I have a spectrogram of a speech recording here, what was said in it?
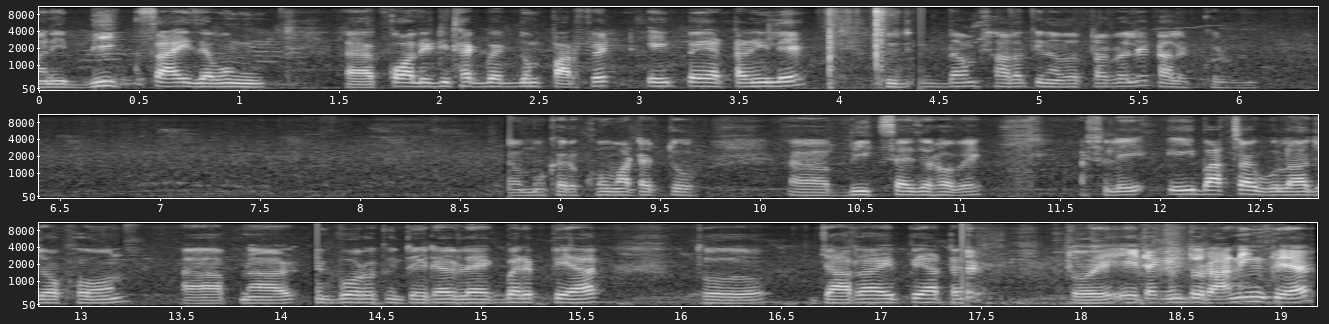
মানে বিগ সাইজ এবং কোয়ালিটি থাকবে একদম পারফেক্ট এই পেয়ারটা নিলে দাম সাড়ে তিন হাজার টাকা হলে কালেক্ট করবেন। মুখের খোমাটা একটু বিগ সাইজের হবে। আসলে এই বাচ্চাগুলা যখন আপনার বড় কিন্তু এটা হলো একবারে পেয়ার তো যারা এই পেয়ারটা তো এটা কিন্তু রানিং পেয়ার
